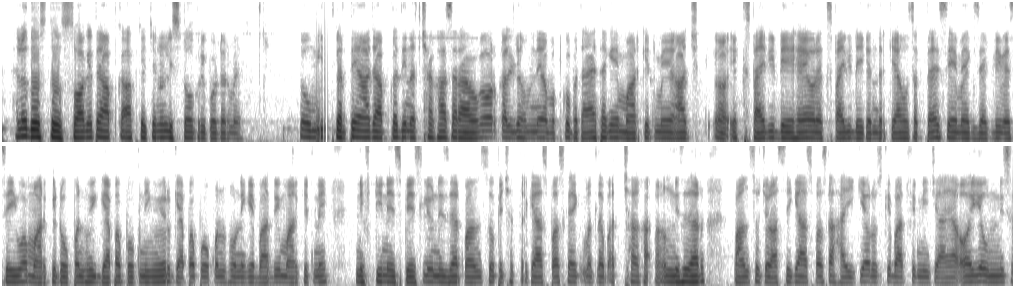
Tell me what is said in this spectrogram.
हेलो दोस्तों, स्वागत है आपका आपके चैनल स्टॉक रिपोर्टर में। तो उम्मीद करते हैं आज आपका दिन अच्छा खासा रहा होगा और कल जो हमने अब आपको बताया था कि मार्केट में आज एक्सपायरी डे है और एक्सपायरी डे के अंदर क्या हो सकता है सेम एग्जैक्टली वैसे ही हुआ। मार्केट ओपन हुई गैप अप ओपनिंग हुई और गैप अप ओपन होने के बाद भी मार्केट ने निफ्टी ने स्पेशली उन्नीस के आसपास का एक मतलब अच्छा उन्नीस के आसपास का हाई किया और उसके बाद फिर नीचे आया और ये उन्नीस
